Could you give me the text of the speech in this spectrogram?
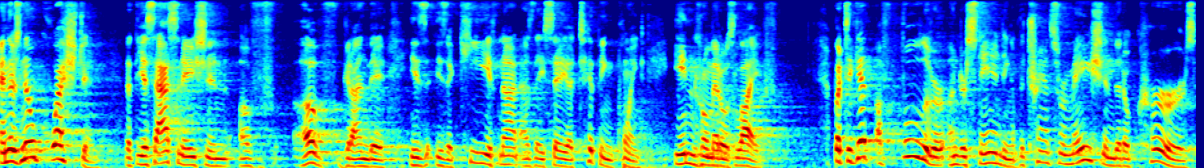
And there's no question that the assassination of of Grande is, is a key, if not, as they say, a tipping point in Romero's life. But to get a fuller understanding of the transformation that occurs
